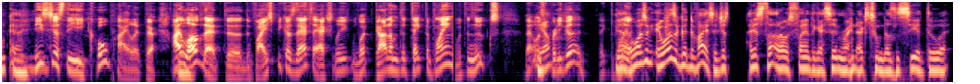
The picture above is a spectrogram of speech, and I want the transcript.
okay. He's just the co-pilot there. I love that uh, device because that's actually what got him to take the plane with the nukes. That was Yep. pretty good. Take the Yeah, plane. it was a, it was a good device. I just I just thought it was funny the guy sitting right next to him doesn't see it do it.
